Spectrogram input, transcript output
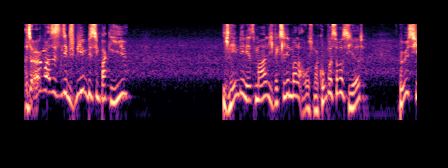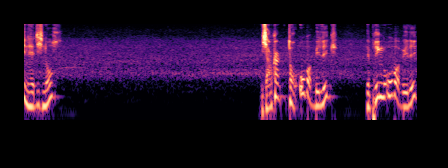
Also irgendwas ist in dem Spiel ein bisschen buggy. Ich nehme den jetzt mal. Ich wechsle den mal aus. Mal gucken, was da passiert. Höschen hätte ich noch. Ich habe doch Oberbillig. Wir bringen Oberbillig.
